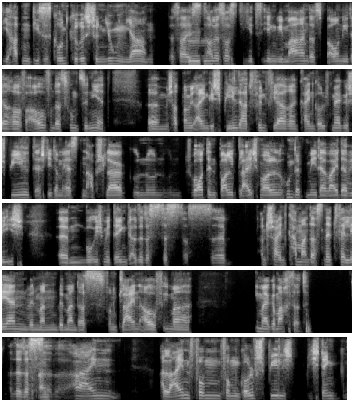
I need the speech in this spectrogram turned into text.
die hatten dieses Grundgerüst schon in jungen Jahren. Das heißt, mhm. alles, was die jetzt irgendwie machen, das bauen die darauf auf und das funktioniert. Ähm, ich hatte mal mit einem gespielt, der hat fünf Jahre kein Golf mehr gespielt, der steht am ersten Abschlag und, und, und drawt den Ball gleich mal 100 Meter weiter wie ich, ähm, wo ich mir denke, also das, das, das, äh, anscheinend kann man das nicht verlernen, wenn man, wenn man das von klein auf immer, immer gemacht hat. Also das allein, allein vom, vom Golfspiel, ich, ich denke,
